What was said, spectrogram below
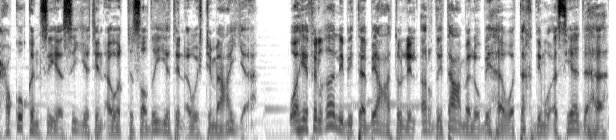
حقوق سياسية أو اقتصادية أو اجتماعية وهي في الغالب تابعة للأرض تعمل بها وتخدم أسيادها.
